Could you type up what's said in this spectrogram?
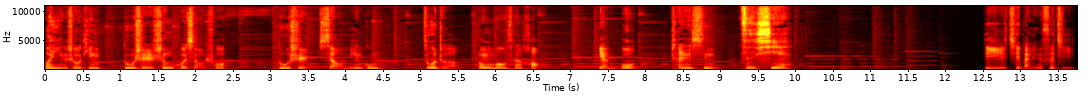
欢迎收听都市生活小说《都市小民工》，作者龙猫三号，演播陈鑫、子邪，第七百零四集。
